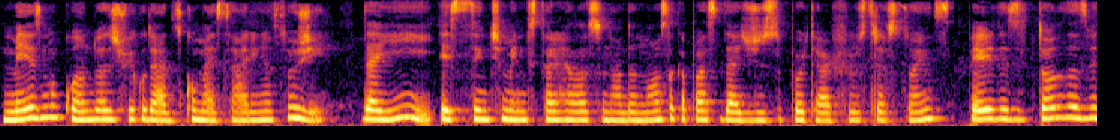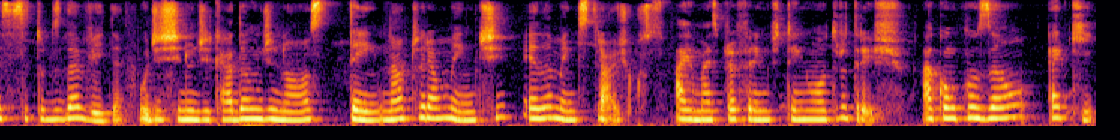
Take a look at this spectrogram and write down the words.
mesmo quando as dificuldades começarem a surgir. Daí, esse sentimento estar relacionado à nossa capacidade de suportar frustrações, perdas e todas as vicissitudes da vida. O destino de cada um de nós tem, naturalmente, elementos trágicos. Aí mais pra frente tem um outro trecho. A conclusão é que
